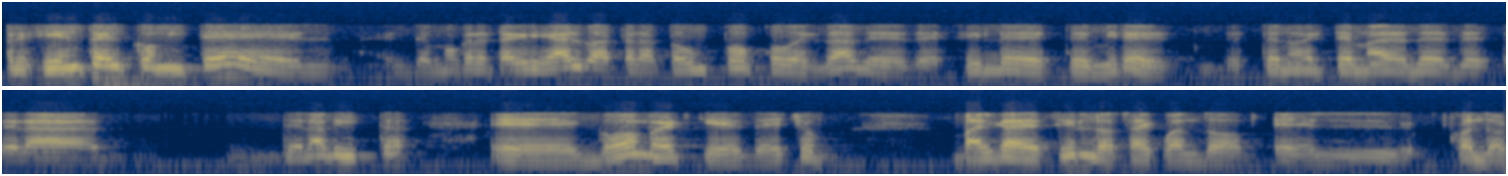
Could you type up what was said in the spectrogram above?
presidente del comité, el, demócrata Grijalva, trató un poco, ¿verdad?, de, decirle, este, mire, este no es el tema de, de, la de la vista. Eh, Gomer, que de hecho valga decirlo, o sea, cuando el cuando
